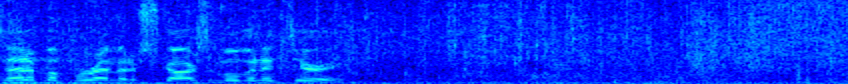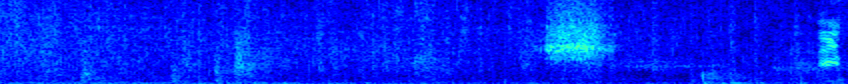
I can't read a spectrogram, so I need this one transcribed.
Set up a perimeter. Scars are moving interior. Ethan,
